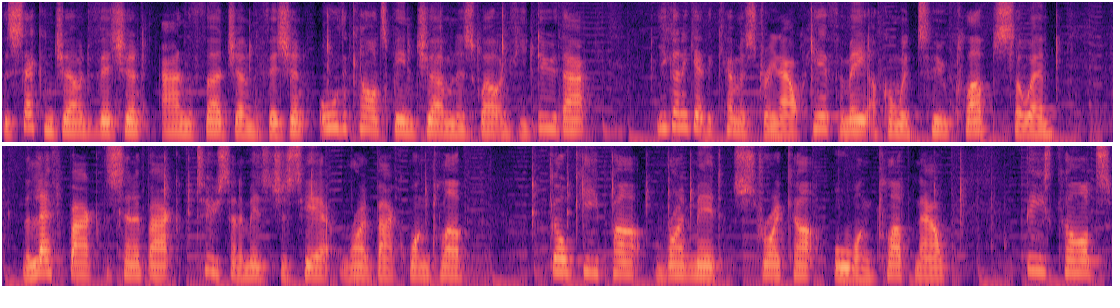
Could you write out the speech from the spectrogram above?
the second German division and the third German division, all the cards being German as well, and if you do that, you're going to get the chemistry. Now, here for me, I've gone with two clubs, so um, the left back, the centre back, two centre mids just here, right back, one club, goalkeeper, right mid, striker, all one club. Now, these cards,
